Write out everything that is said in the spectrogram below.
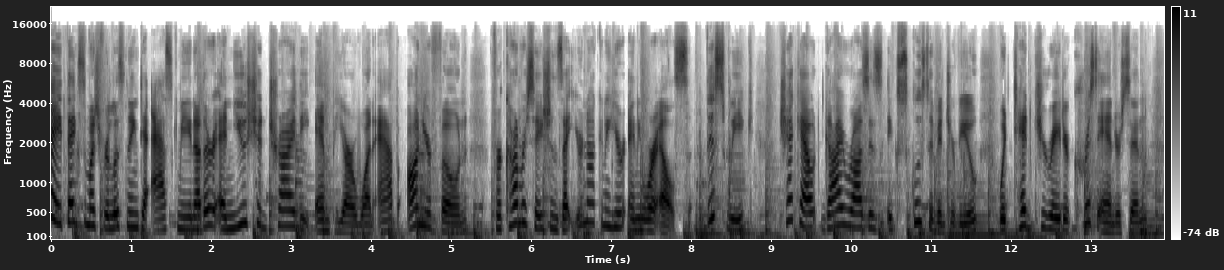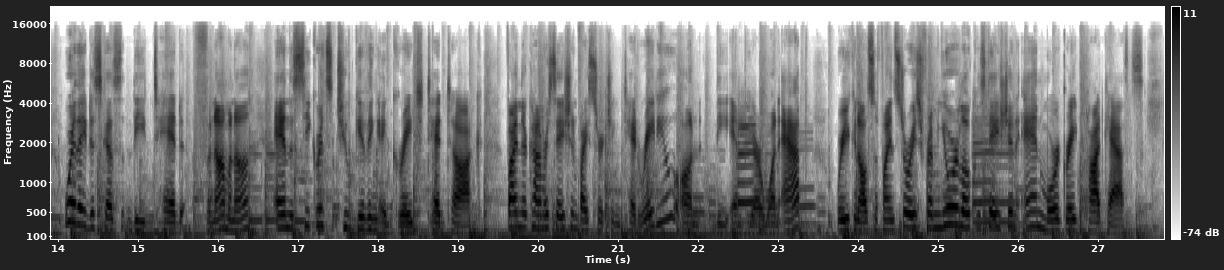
Hey, thanks so much for listening to Ask Me Another, and you should try the NPR One app on your phone for conversations that you're not going to hear anywhere else. This week, check out Guy Raz's exclusive interview with TED curator Chris Anderson, where they discuss the TED phenomena and the secrets to giving a great TED Talk. Find their conversation by searching TED Radio on the NPR One app, where you can also find stories from your local station and more great podcasts.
